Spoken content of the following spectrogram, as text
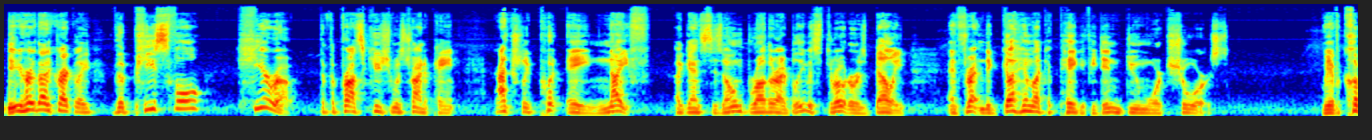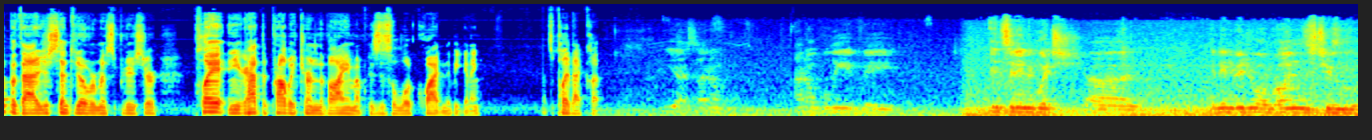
You heard that correctly. The peaceful hero that the prosecution was trying to paint actually put a knife against his own brother, I believe his throat or his belly, and threatened to gut him like a pig if he didn't do more chores. We have a clip of that. I just sent it over, Mr. Producer. Play it, and you're gonna have to probably turn the volume up because it's a little quiet in the beginning. Let's play that clip. Yes, I don't, I don't believe the incident in which uh, an individual runs to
